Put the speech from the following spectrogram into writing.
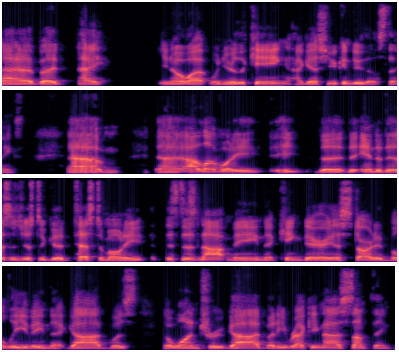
uh, but hey, you know what? When you're the king, I guess you can do those things. Um, uh, I love what he, he the the end of this is just a good testimony. This does not mean that King Darius started believing that God was the one true God, but he recognized something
